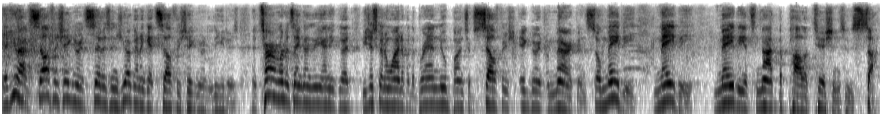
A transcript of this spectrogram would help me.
if you have selfish, ignorant citizens, you're going to get selfish, ignorant leaders. And term limits ain't going to do any good. You're just going to wind up with a brand new bunch of selfish, ignorant Americans. So maybe, maybe, maybe it's not the politicians who suck.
